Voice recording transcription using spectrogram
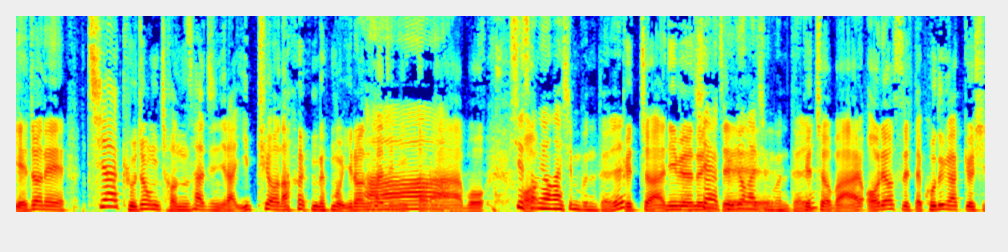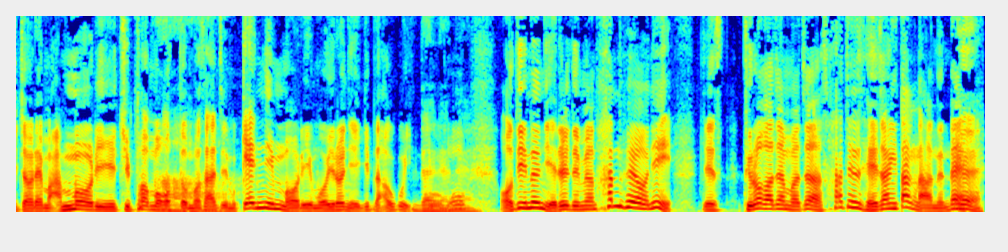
예전에 치아 교정 전 사진이라 입 튀어나와 있는 뭐 이런 아. 사진이 있더라. 뭐 혹시 어, 성형하신 분들. 그쵸 아니면은 이제 교정하신 분들. 그쵸 뭐 어렸을 때 고등학교 시절에 뭐 앞머리 쥐파 먹었던 아. 뭐 사진 뭐 깻잎 머리 뭐 이런 얘기 나오고 있고 네네네. 뭐 어디는 예를 들면 한 회원이 이제 들어가자마자 사진 세 장이 딱 나왔는데 네.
